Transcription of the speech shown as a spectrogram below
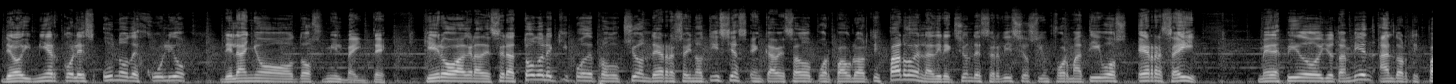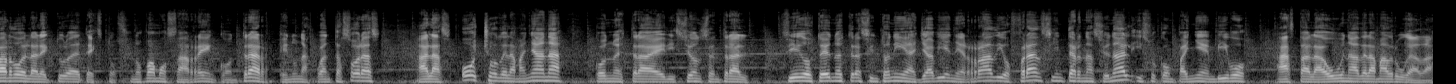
de hoy, miércoles 1 de julio del año 2020. Quiero agradecer a todo el equipo de producción de RCI Noticias, encabezado por Pablo Ortiz Pardo en la Dirección de Servicios Informativos RCI. Me despido yo también, Aldo Ortiz Pardo, de la lectura de textos. Nos vamos a reencontrar en unas cuantas horas a las 8 de la mañana con nuestra edición central. Siga usted nuestra sintonía, ya viene Radio Francia Internacional y su compañía en vivo hasta la una de la madrugada.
